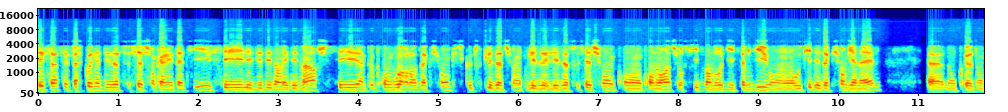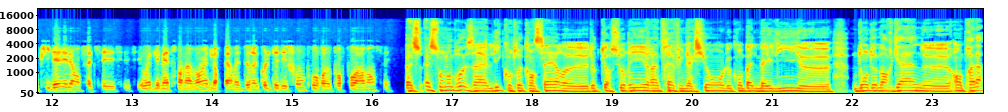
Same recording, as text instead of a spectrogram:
C'est ça, c'est faire connaître des associations caritatives, c'est les aider dans les démarches, c'est un peu promouvoir leurs actions, puisque toutes les, actions, les, associations qu'on qu aura sur site vendredi et samedi ont aussi des actions bien à elles. Euh, donc, euh, donc l'idée elle est là en fait, c'est ouais, de les mettre en avant et de leur permettre de récolter des fonds pour euh, pour pouvoir avancer. Elles, sont nombreuses, hein. Ligue contre le cancer, euh, Docteur Sourire, un trèfle, une action, le combat de Maëlie, euh, Don de Morgane, Emprala.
